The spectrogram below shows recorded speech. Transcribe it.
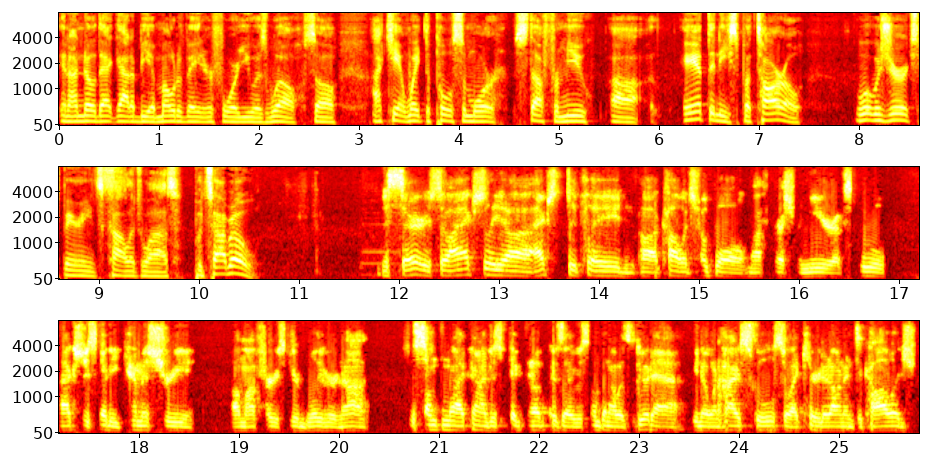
And I know that got to be a motivator for you as well. So I can't wait to pull some more stuff from you. Uh, Anthony Spataro, what was your experience college wise? Spataro. Yes, sir. So I actually uh, actually played uh, college football my freshman year of school. I actually studied chemistry uh, my first year, believe it or not. So something that I kind of just picked up because it was something I was good at, you know, in high school. So I carried it on into college.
